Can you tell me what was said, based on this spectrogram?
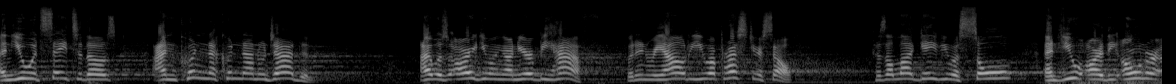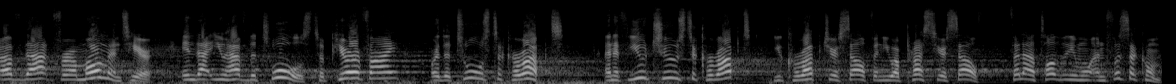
And you would say to those, An kunna kunna nujadil. I was arguing on your behalf, but in reality you oppressed yourself. Because Allah gave you a soul and you are the owner of that for a moment here, in that you have the tools to purify or the tools to corrupt. And if you choose to corrupt, you corrupt yourself and you oppress yourself. فَلَا تَظْلِمُوا أَنفُسَكُمْ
